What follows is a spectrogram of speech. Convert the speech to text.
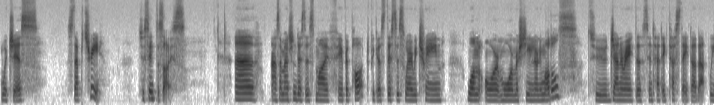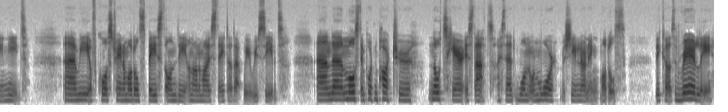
which is step three, to synthesize. Uh, as I mentioned, this is my favorite part because this is where we train one or more machine learning models to generate the synthetic test data that we need. Uh, we, of course, train our models based on the anonymized data that we received. And the most important part to note here is that I said one or more machine learning models, because rarely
